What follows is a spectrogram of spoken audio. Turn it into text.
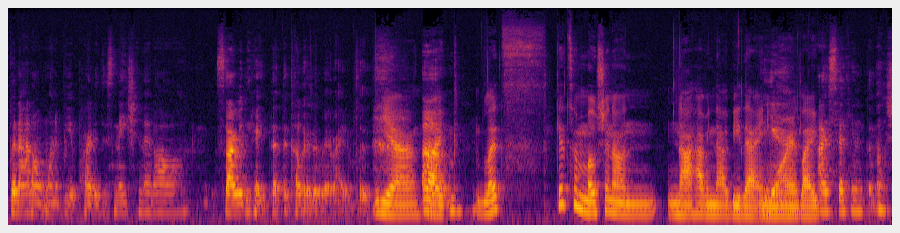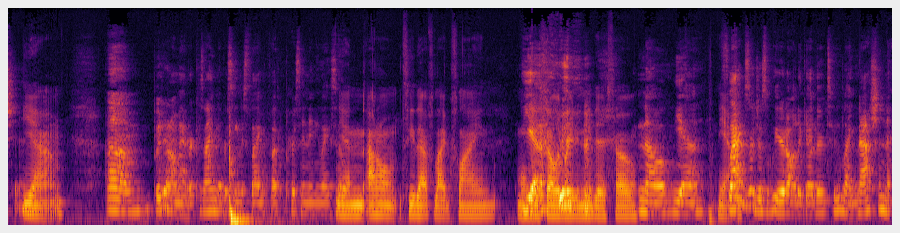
but I don't want to be a part of this nation at all. So I really hate that the colors are red, white, and blue. Yeah, Um, like let's get some motion on not having that be that anymore. Yeah, like, I second the motion. yeah, Um, but it don't matter because I never seen this flag in fucking person anyway. So yeah, and I don't see that flag flying when Yeah. we're celebrating either. So No, yeah. Yeah. Flags are just weird altogether too. Like national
